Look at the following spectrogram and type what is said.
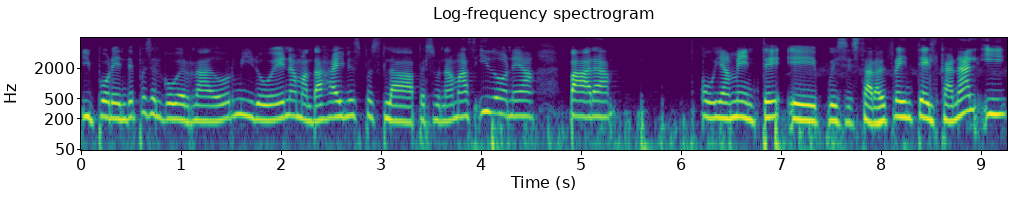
Y por ende pues el gobernador miró en Amanda Jaimes pues la persona más idónea para obviamente eh, pues estar al frente del canal y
